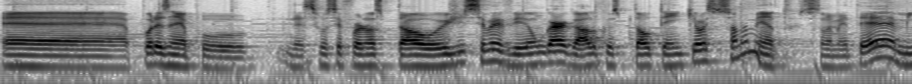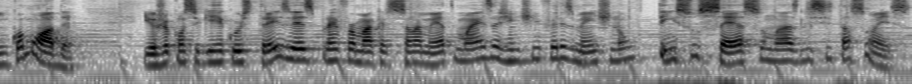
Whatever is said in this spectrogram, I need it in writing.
É, por exemplo, né, se você for no hospital hoje, você vai ver um gargalo que o hospital tem, que é o estacionamento. O estacionamento é, me incomoda. E eu já consegui recurso três vezes para reformar aquele estacionamento, mas a gente, infelizmente, não tem sucesso nas licitações.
